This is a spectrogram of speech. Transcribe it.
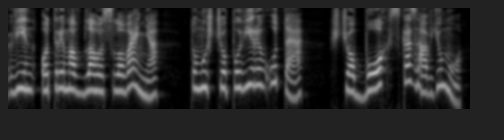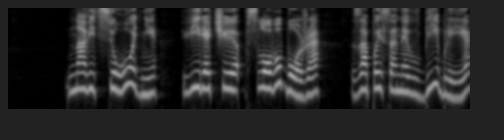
Він отримав благословення, тому що повірив у те, що Бог сказав йому. Навіть сьогодні, вірячи в Слово Боже, записане в Біблії,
